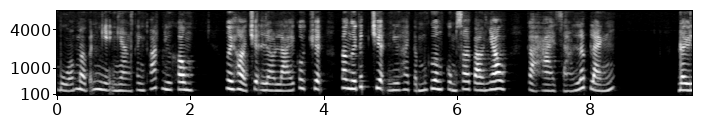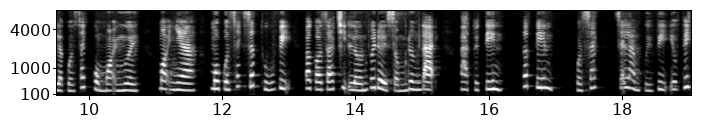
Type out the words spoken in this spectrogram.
búa mà vẫn nhẹ nhàng thanh thoát như không. Người hỏi chuyện lèo lái câu chuyện và người tiếp chuyện như hai tấm gương cùng soi vào nhau, cả hai sáng lấp lánh. Đây là cuốn sách của mọi người, mọi nhà, một cuốn sách rất thú vị và có giá trị lớn với đời sống đương đại. Và tôi tin, rất tin, cuốn sách sẽ làm quý vị yêu thích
